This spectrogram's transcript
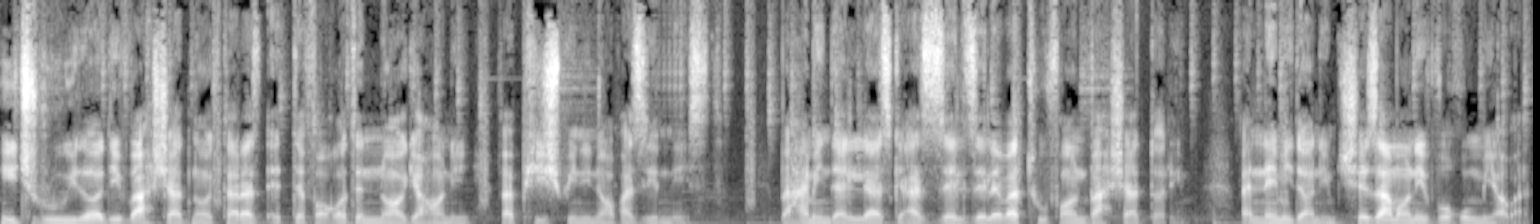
هیچ رویدادی وحشتناکتر از اتفاقات ناگهانی و پیشبینی ناپذیر نیست. به همین دلیل است که از زلزله و طوفان وحشت داریم. نمی‌دانیم چه زمانی وقوع می‌یابد.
